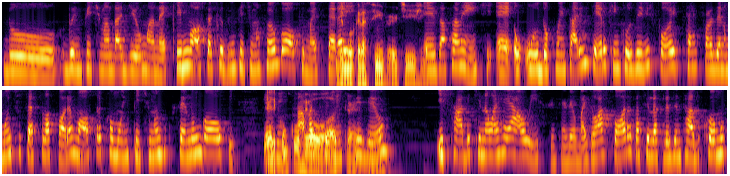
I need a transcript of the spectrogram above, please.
do, do impeachment da Dilma, né? Que mostra que o impeachment foi o um golpe, mas peraí. Democracia em vertigem. Exatamente. É, o, o, documentário inteiro, que inclusive foi tá fazendo muito sucesso lá fora, mostra como o impeachment sendo um golpe. E Ele a gente ao que Oscar, a gente viveu. né? E sabe que não é real isso, entendeu? Mas lá fora tá sendo apresentado como:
